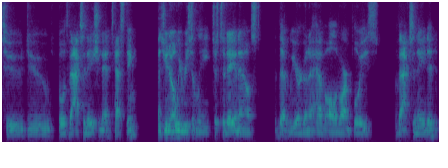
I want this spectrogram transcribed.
to do both vaccination and testing. As you know, we recently just today announced that we are going to have all of our employees vaccinated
